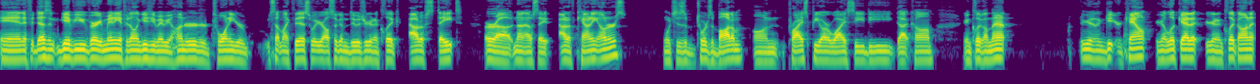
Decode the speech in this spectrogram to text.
And if it doesn't give you very many, if it only gives you maybe 100 or 20 or something like this, what you're also going to do is you're going to click out of state or uh, not out of state, out of county owners which is towards the bottom on Prycd, P-R-Y-C-D.com. You can click on that. You're going to get your account. You're going to look at it. You're going to click on it.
